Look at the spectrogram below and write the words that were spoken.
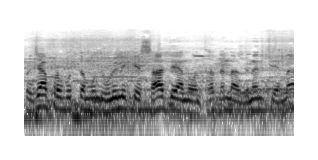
ಪ್ರಜಾಪ್ರಭುತ್ವ ಮುಂದೆ ಉಳಿಲಿಕ್ಕೆ ಸಾಧ್ಯ ಅನ್ನುವಂಥದ್ದನ್ನು ವಿನಂತಿಯನ್ನು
